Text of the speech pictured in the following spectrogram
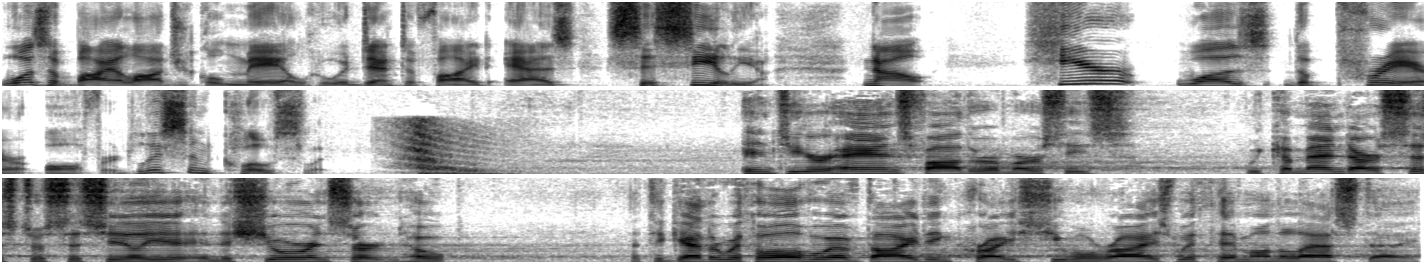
was a biological male who identified as Cecilia. Now, here was the prayer offered. Listen closely. Into your hands, Father of mercies, we commend our sister Cecilia in the sure and certain hope that together with all who have died in Christ, she will rise with him on the last day.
